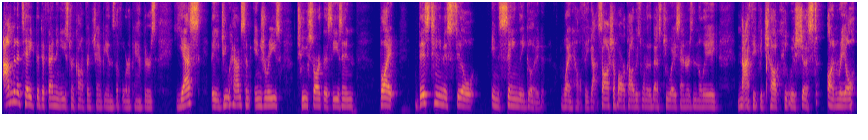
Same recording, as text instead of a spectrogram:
I'm going to take the defending Eastern Conference champions, the Florida Panthers. Yes, they do have some injuries to start the season, but this team is still insanely good when healthy. You got Sasha Barkov, who's one of the best two-way centers in the league. Matthew Tkachuk, who was just unreal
